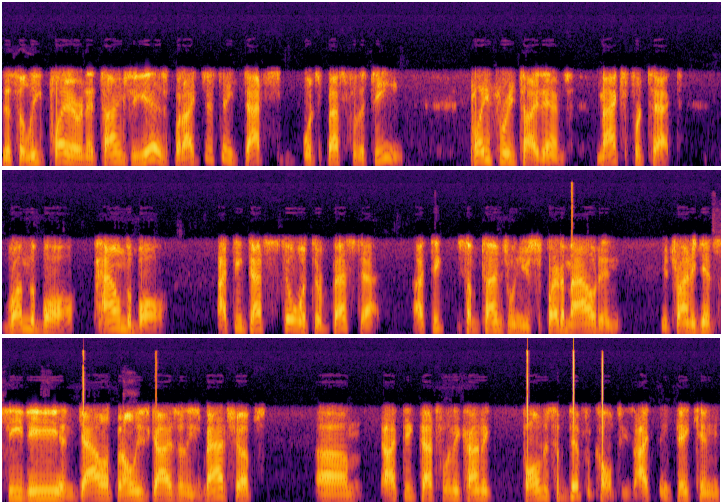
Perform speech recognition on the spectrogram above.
this elite player, and at times he is, but I just think that's what's best for the team. Play three tight ends, max protect, run the ball, pound the ball. I think that's still what they're best at. I think sometimes when you spread them out and you're trying to get CeeDee and Gallup and all these guys in these matchups, um, I think that's when they kind of fall into some difficulties. I think they can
